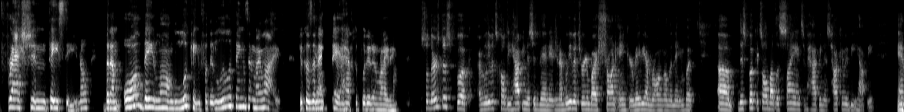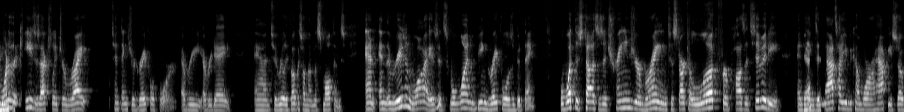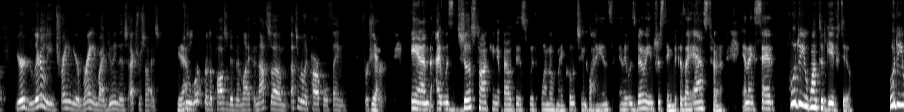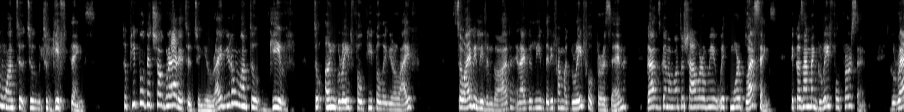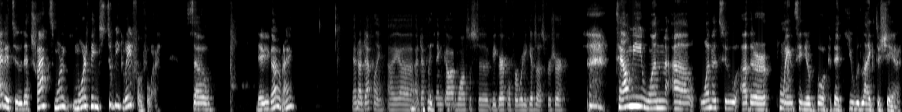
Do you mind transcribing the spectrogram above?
fresh and tasty, you know, but I'm all day long looking for the little things in my life because the yeah. next day I have to put it in writing. So there's this book, I believe it's called The Happiness Advantage, and I believe it's written by Shawn Achor. Maybe I'm wrong on the name, but um, this book it's all about the science of happiness. How can we be happy? And mm-hmm. one of the keys is actually to write 10 things you're grateful for every every day and to really focus on them, the small things. And and the reason why is it's well, one, being grateful is a good thing. But what this does is it trains your brain to start to look for positivity and yeah. things. And that's how you become more happy. So you're literally training your brain by doing this exercise yeah. to look for the positive in life. And that's um that's a really powerful thing for sure. Yeah. And I was just talking about this with one of my coaching clients, and it was very interesting because I asked her and I said, Who do you want to give to? Who do you want to to to gift things? to people that show gratitude to you, right? You don't want to give to ungrateful people in your life. So I believe in God, and I believe that if I'm a grateful person, God's going to want to shower me with more blessings because I'm a grateful person. Gratitude attracts more more things to be grateful for. So there you go, right? Yeah, no, definitely. I uh, I definitely think God wants us to be grateful for what He gives us for sure. Tell me one uh, one or two other points in your book that you would like to share.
